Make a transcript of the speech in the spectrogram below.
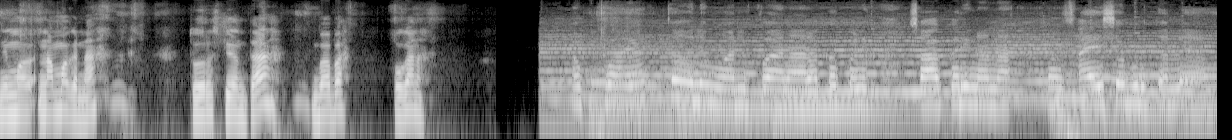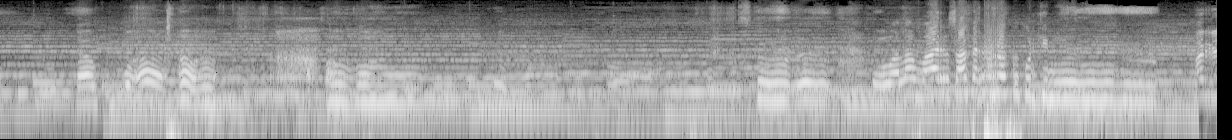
ನಿಮ್ಮ ನಮ್ಮ ಮಗನ? ತೋರಿಸ್ತೀವಂತ ಬಾ ಬಾ, ಹೋಗೋಣ. ಅಪ್ಪ ಕೊಳಿ ಸಾಕರಿ ನನ್ನ. ನಾನ್ ಸಾಯಿಸೇ ಬಿಡ್ತಾರೆ ಯಪ್ಪ. ಹೊಲ ಮಾರಿ ಸಾಕರಿ ರೊಕ್ಕ ಕೊಡ್ತೀನಿ. ಬರ್ರಿ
